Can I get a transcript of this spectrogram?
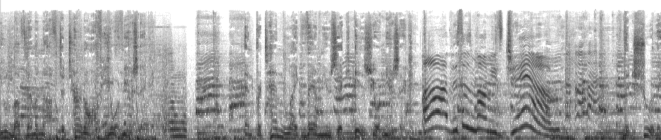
You love them enough to turn off your music and pretend like their music is your music. Ah, this is mommy's jam. Then surely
